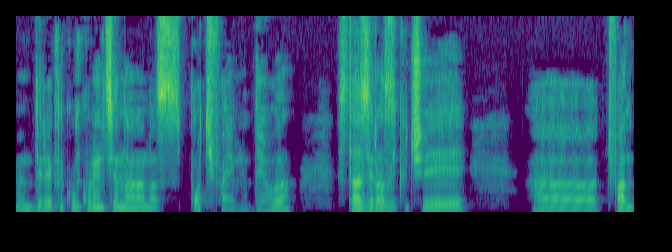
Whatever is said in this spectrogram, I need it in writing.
директна конкуренция на, на Spotify модела. С тази разлика, че а, това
